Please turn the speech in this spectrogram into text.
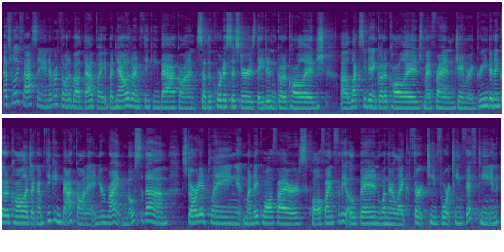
That's really fascinating. I never thought about that, but but now that I'm thinking back on, so the Korda sisters, they didn't go to college. Uh, Lexi didn't go to college. My friend Jaye Marie Green didn't go to college. Like I'm thinking back on it, and you're right. Most of them started playing Monday qualifiers, qualifying for the Open when they're like 13, 14, 15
